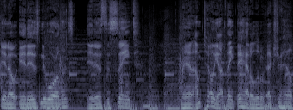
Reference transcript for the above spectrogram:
You know, it is New Orleans. It is the Saints. Man, I'm telling you, I think they had a little extra help.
